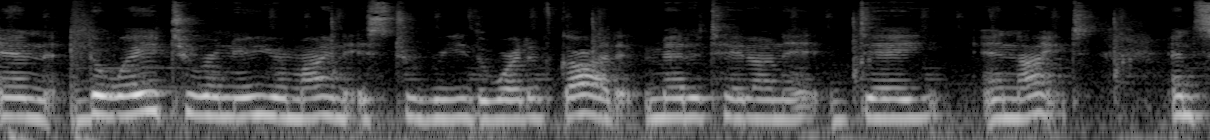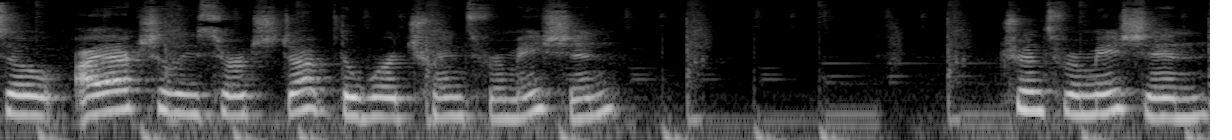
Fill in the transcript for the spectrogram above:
And the way to renew your mind is to read the Word of God, meditate on it day and night. And so I actually searched up the word transformation. Transformation,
